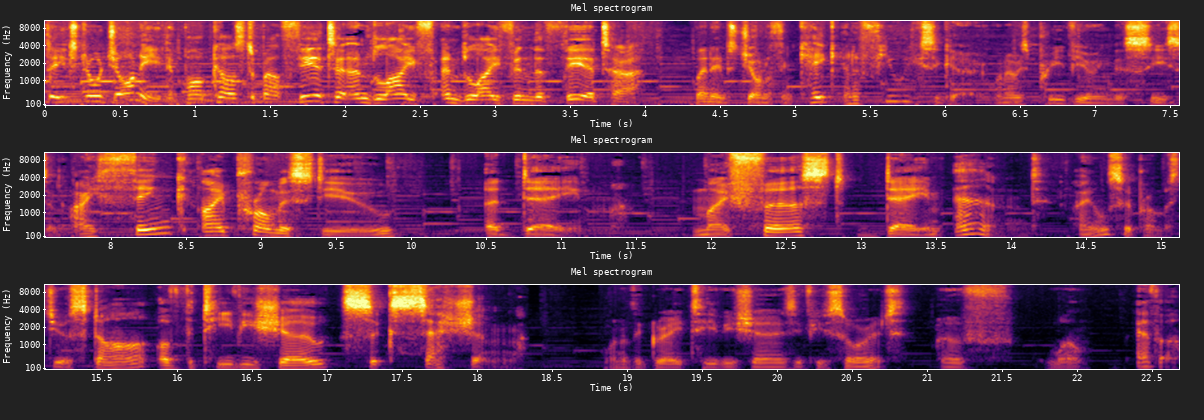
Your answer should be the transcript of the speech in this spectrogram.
Stage Door Johnny, the podcast about theatre and life and life in the theatre. My name's Jonathan Cake, and a few weeks ago, when I was previewing this season, I think I promised you a dame. My first dame, and I also promised you a star of the TV show Succession. One of the great TV shows, if you saw it, of, well, ever.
